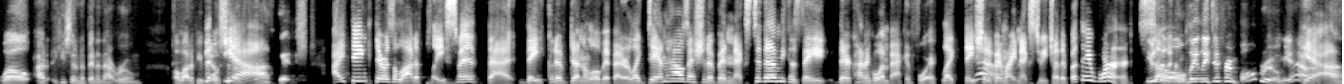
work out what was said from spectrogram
well, I, he shouldn't have been in that room. A lot of people There- should yeah. have switched. I think there was a lot of placement that they could have done a little bit better. Like Danhausen, I should have been next to them because they they're kind of going back and forth. Like they should have been right next to each other, but they weren't. he was in a So completely different ballroom. Yeah. yeah,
